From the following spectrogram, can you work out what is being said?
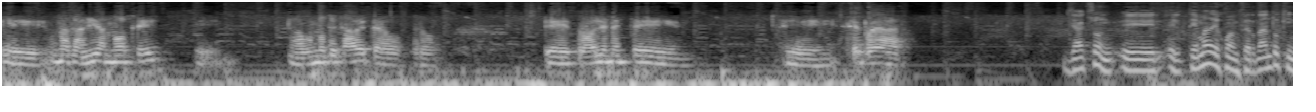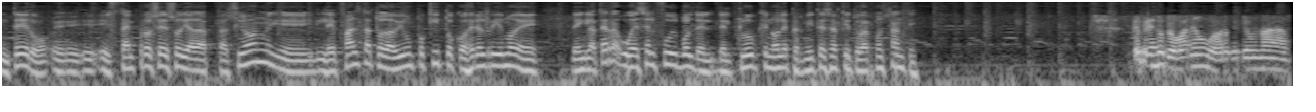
eh, una salida, no sé, eh, aún no se sabe, pero, pero eh, probablemente se pueda dar. Jackson, el tema de Juan Fernando Quintero eh, eh, está en proceso de adaptación. eh, ¿Le falta todavía un poquito coger el ritmo de, Inglaterra o es el fútbol del, club que no le permite ser titular constante? Yo pienso que Juan es un jugador que tiene unas,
